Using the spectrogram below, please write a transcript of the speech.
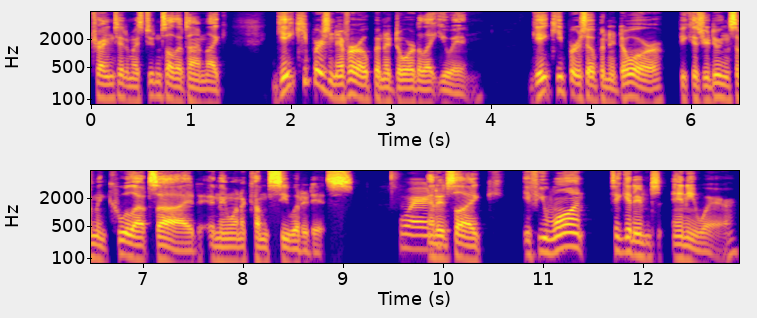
try and say to my students all the time, like, gatekeepers never open a door to let you in. Gatekeepers open a door because you're doing something cool outside and they want to come see what it is. word. And it's like, if you want to get into anywhere,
